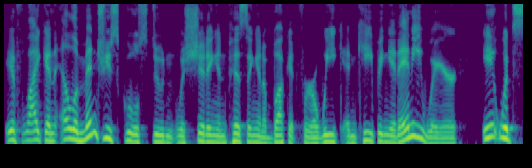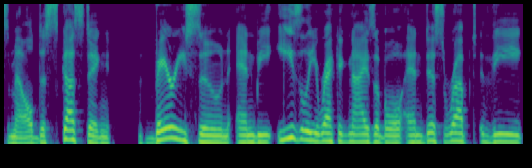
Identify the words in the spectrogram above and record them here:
if like an elementary school student was shitting and pissing in a bucket for a week and keeping it anywhere, it would smell disgusting very soon and be easily recognizable and disrupt the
